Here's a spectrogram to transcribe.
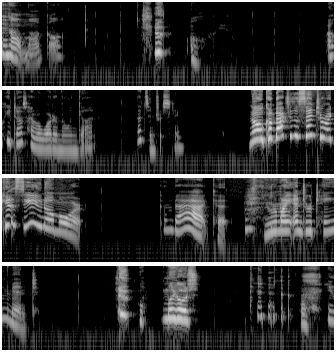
No, Uncle. oh. Oh, he does have a watermelon gun. That's interesting. No, come back to the center. I can't see you no more. Come back. You were my entertainment. oh my gosh. he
